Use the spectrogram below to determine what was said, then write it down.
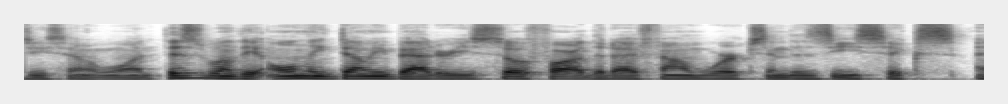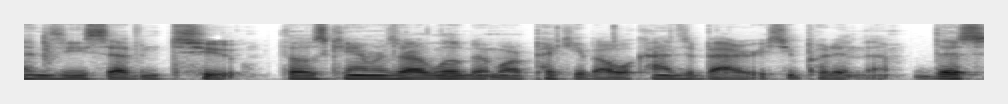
Z7-1. This is one of the only dummy batteries so far that I've found works in the Z6 and Z7 II. Those cameras are a little bit more picky about what kinds of batteries you put in them. This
